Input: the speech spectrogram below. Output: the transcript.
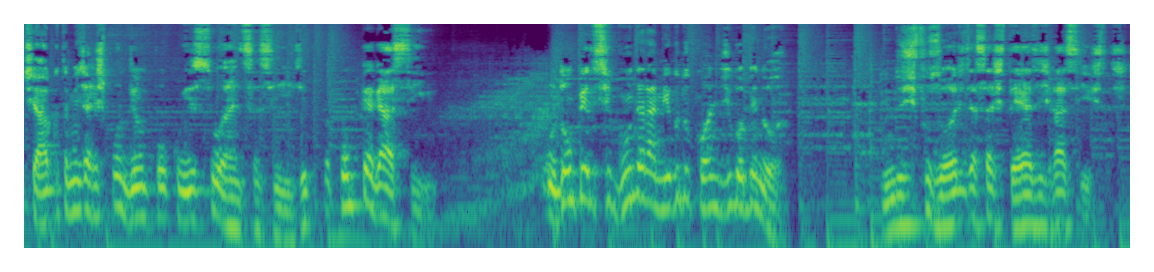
Tiago também já respondeu um pouco isso antes, assim. Vamos pegar assim. O Dom Pedro II era amigo do Conde de Gobineau, um dos difusores dessas teses racistas.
